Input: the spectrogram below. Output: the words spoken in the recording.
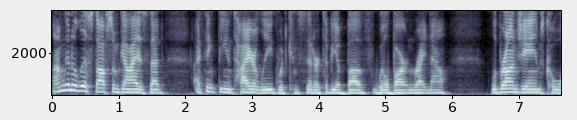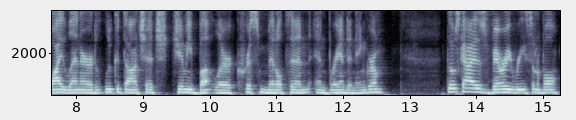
I'm going to list off some guys that I think the entire league would consider to be above Will Barton right now. LeBron James, Kawhi Leonard, Luka Doncic, Jimmy Butler, Khris Middleton, and Brandon Ingram. Those guys very reasonable.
